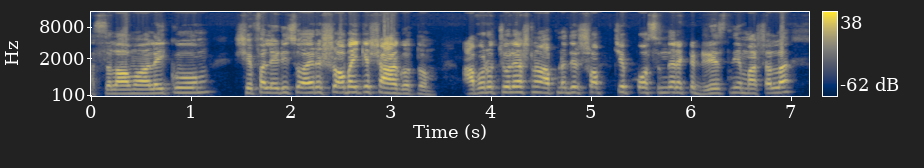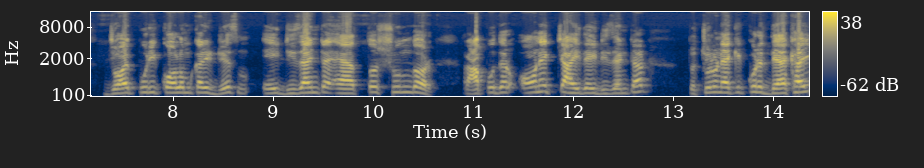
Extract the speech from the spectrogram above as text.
আসসালামু আলাইকুম। শেফা লেডিস ওয়ারের সবাইকে স্বাগতম। আবারও চলে আসলাম আপনাদের সবচেয়ে পছন্দের একটা ড্রেস নিয়ে মাসাল্লাহ জয়পুরি কলমকারী ড্রেস। এই ডিজাইনটা এত সুন্দর। আর আপুদের অনেক চাহিদা এই ডিজাইনটার। তো চলুন এক এক করে দেখাই।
